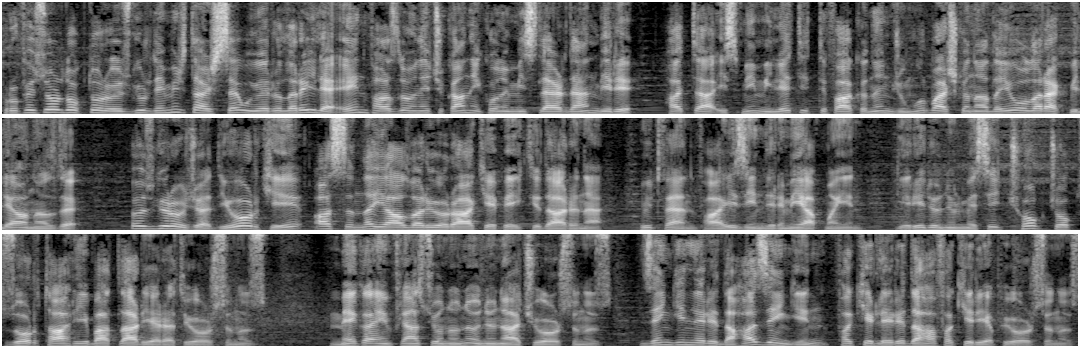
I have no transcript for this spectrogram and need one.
Profesör Doktor Özgür Demirtaş ise uyarılarıyla en fazla öne çıkan ekonomistlerden biri. Hatta ismi Millet İttifakı'nın Cumhurbaşkanı adayı olarak bile anıldı. Özgür Hoca diyor ki aslında yalvarıyor AKP iktidarına. Lütfen faiz indirimi yapmayın. Geri dönülmesi çok çok zor tahribatlar yaratıyorsunuz. Mega enflasyonun önünü açıyorsunuz. Zenginleri daha zengin, fakirleri daha fakir yapıyorsunuz.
